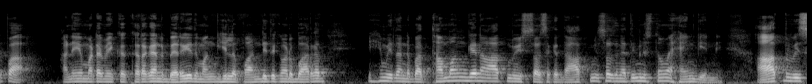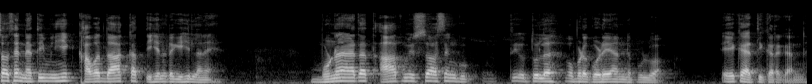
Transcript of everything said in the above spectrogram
එපා. අනේ මට මේක කරගන්න බැරිද මං ගිහිල්ලා පඬිතුකමට බාරගත්ත. එහෙම හිතන්න බෑ. තමන් ගැන ආත්ම විශ්වාසයක ආත්ම විශ්වාස නැති මිනිස්සු තමයි හැංගෙන්නේ. ආත්ම විශ්වාසය නැති මිනිහෙක් කවදාකවත් ඉහළට ගිහිල්ලා නැහැ. මොන ඇතත් ආත්ම විශ්වාසයෙන් තුළ ඔබට ගොඩ යන්න පුළුවන්. ඒක ඇති කරගන්න.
